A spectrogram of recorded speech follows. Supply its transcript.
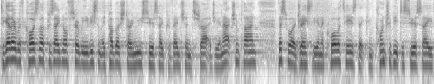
Together with COSLA, Presiding Officer, we recently published our new Suicide Prevention Strategy and Action Plan. This will address the inequalities that can contribute to suicide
